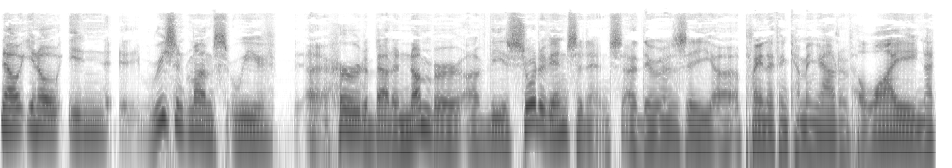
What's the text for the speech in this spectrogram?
Now, you know, in recent months, we've uh, heard about a number of these sort of incidents. Uh, there was a, uh, plane, I think, coming out of Hawaii not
